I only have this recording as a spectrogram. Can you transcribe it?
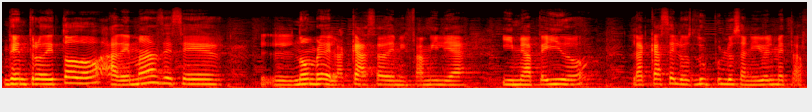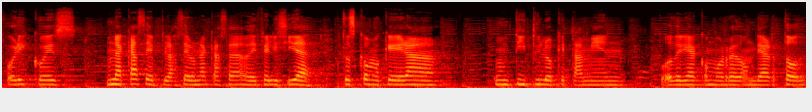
dentro de todo, además de ser el nombre de la casa de mi familia y mi apellido, la casa de los lúpulos a nivel metafórico es una casa de placer, una casa de felicidad. Entonces como que era un título que también podría como redondear todo.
